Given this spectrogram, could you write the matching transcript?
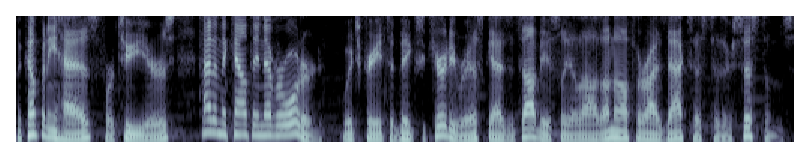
The company has, for two years, had an account they never ordered, which creates a big security risk as it's obviously allowed unauthorized access to their systems.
